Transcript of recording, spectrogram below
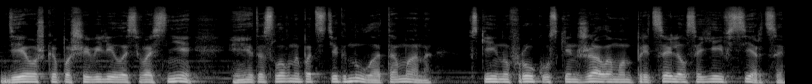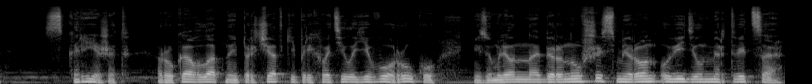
Девушка пошевелилась во сне, и это словно подстегнуло атамана. Вскинув руку с кинжалом, он прицелился ей в сердце. Скрежет. Рука в латной перчатке прихватила его руку. Изумленно обернувшись, Мирон увидел мертвеца.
